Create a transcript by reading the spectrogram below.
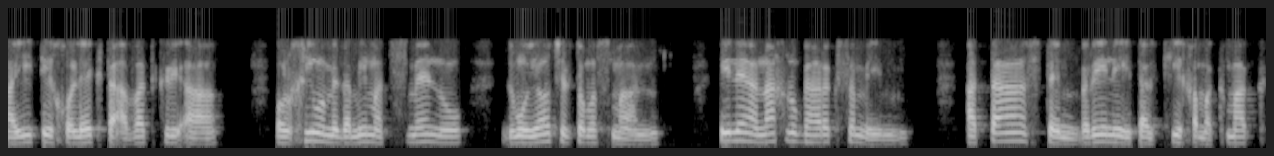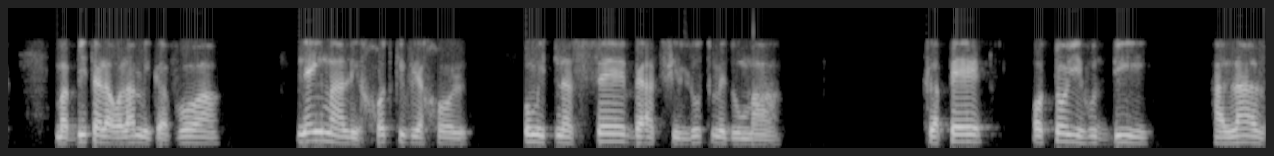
הייתי חולק תאוות קריאה, הולכים ומדמים עצמנו דמויות של תומאס מן. הנה אנחנו בהר הקסמים, אתה סטמבריני איטלקי חמקמק, מביט על העולם מגבוה, נעים ההליכות כביכול, ומתנשא באצילות מדומה. כלפי אותו יהודי הלז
